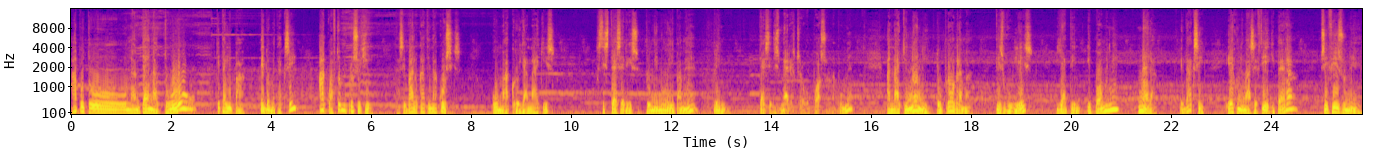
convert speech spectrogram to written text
Από το Αντένα του Και τα λοιπά Εν τω μεταξύ Άκου αυτό με προσοχή. Θα συμβάλλω κάτι να ακούσεις. Ο Μακρογιαννάκης στις 4 του μηνού είπαμε πριν 4 μέρες ξέρω εγώ πόσο να πούμε ανακοινώνει το πρόγραμμα της Βουλής για την επόμενη μέρα. Εντάξει έχουν μαζευτεί εκεί πέρα ψηφίζουν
